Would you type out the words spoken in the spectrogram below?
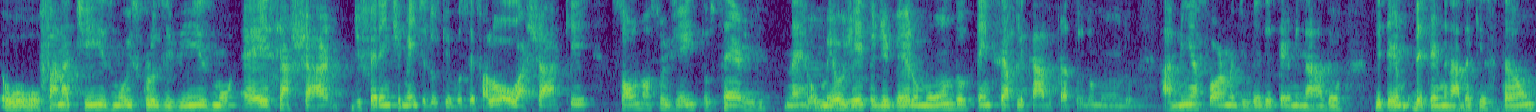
O fanatismo, o exclusivismo, é esse achar, diferentemente do que você falou, ou achar que só o nosso jeito serve, né? Uhum. O meu jeito de ver o mundo tem que ser aplicado para todo mundo. A minha forma de ver determinado, de ter, determinada questão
